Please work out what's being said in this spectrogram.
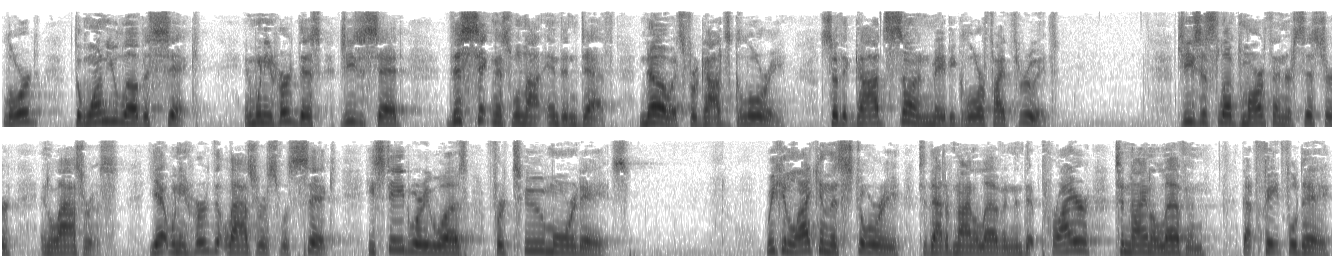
Lord, the one you love is sick. And when he heard this, Jesus said, This sickness will not end in death. No, it's for God's glory, so that God's Son may be glorified through it. Jesus loved Martha and her sister and Lazarus. Yet when he heard that Lazarus was sick, he stayed where he was for two more days. We can liken this story to that of 9-11 in that prior to 9-11, that fateful day,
